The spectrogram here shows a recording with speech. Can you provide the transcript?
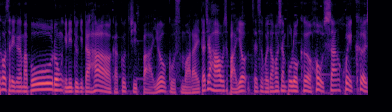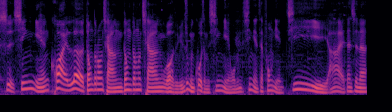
来，我是那个马布隆印尼多吉达好，卡古吉巴佑古斯马来，大家好，我是巴佑，再次回到后山部落克后山会客室，新年快乐，咚咚咚锵，咚咚咚锵，我原住民过什么新年？我们的新年在丰年祭，哎，但是呢，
